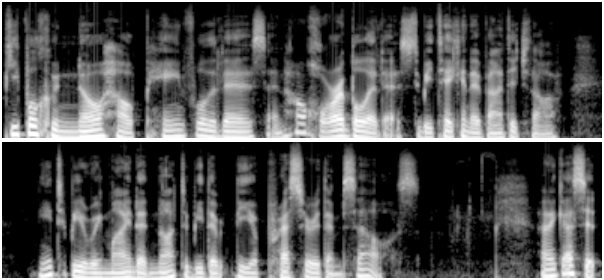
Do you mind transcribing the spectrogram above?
people who know how painful it is and how horrible it is to be taken advantage of need to be reminded not to be the, the oppressor themselves? And I guess it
